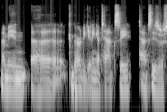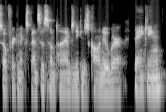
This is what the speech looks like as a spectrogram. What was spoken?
I mean, uh, compared to getting a taxi, taxis are so freaking expensive sometimes, and you can just call an Uber. Banking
